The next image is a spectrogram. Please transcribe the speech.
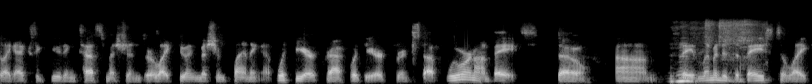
like executing test missions or like doing mission planning with the aircraft with the aircrew and stuff we weren't on base so um, they limited the base to like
